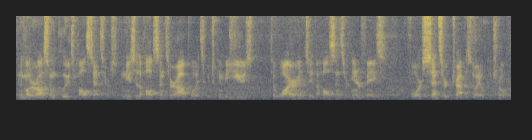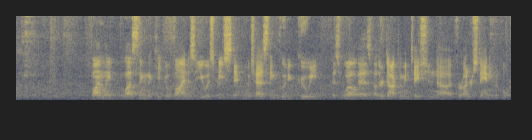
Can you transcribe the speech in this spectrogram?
And the motor also includes Hall sensors, and these are the Hall sensor outputs which can be used to wire into the Hall sensor interface for sensor trapezoidal control. Finally, the last thing in the kit you'll find is a USB stick, which has the included GUI as well as other documentation uh, for understanding the board.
